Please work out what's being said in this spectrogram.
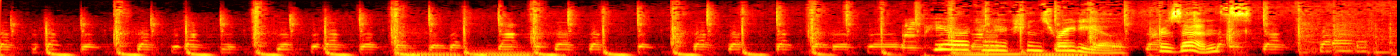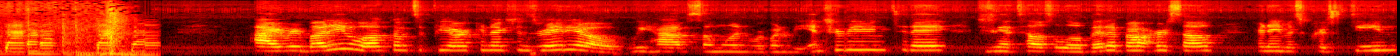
PR Connections Radio presents. Hi, everybody. Welcome to PR Connections Radio. We have someone we're going to be interviewing today. She's going to tell us a little bit about herself. Her name is Cristine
